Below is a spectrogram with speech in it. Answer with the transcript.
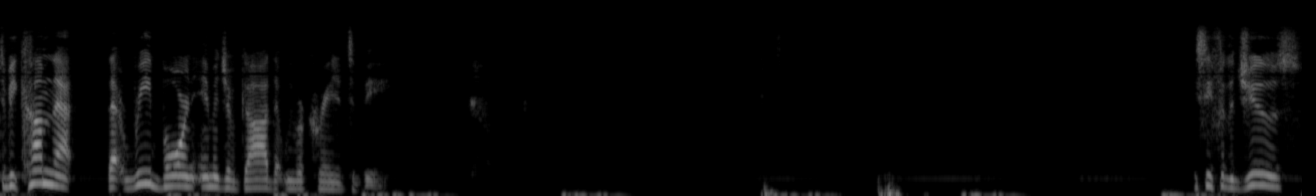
to become that, that reborn image of God that we were created to be. You see, for the Jews,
